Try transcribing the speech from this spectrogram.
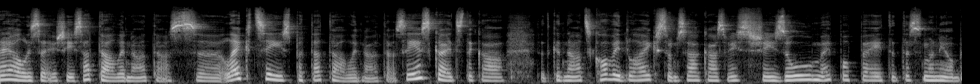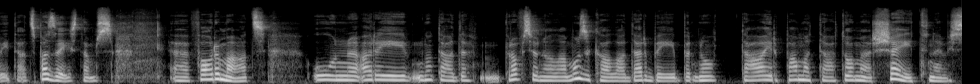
realizēju šīs attālinātās eh, lekcijas, pat attālinātās ieskaitas. Kā, tad, kad nāca Covid laiks un sākās visa šī zūma epopeja, tad tas man jau bija tāds pazīstams eh, formāts. Un arī nu, tāda profesionālā muzikālā darbība. Nu, tā ir pamatā tomēr šeit, nevis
